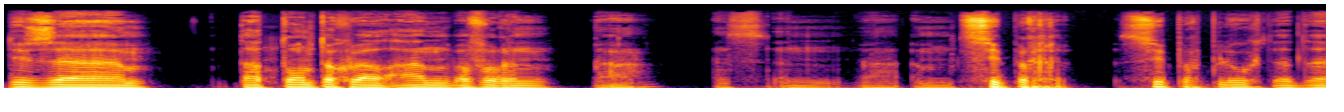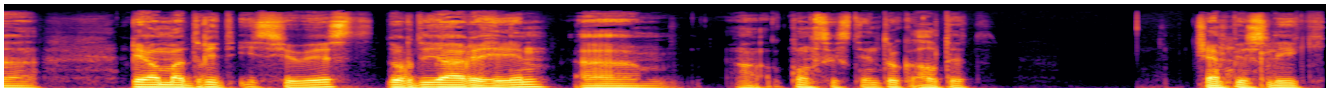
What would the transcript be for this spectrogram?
Dus ehm, dat toont toch wel aan wat voor een, een, een, super, super ploeg dat eh, Real Madrid is geweest door de jaren heen. Ehm, consistent ook altijd Champions League.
